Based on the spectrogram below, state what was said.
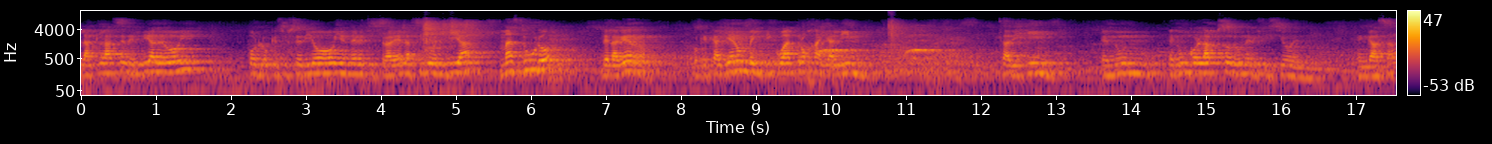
la clase del día de hoy, por lo que sucedió hoy en Eretz Israel, ha sido el día más duro de la guerra, porque cayeron 24 Hayalim, Tzadikim, en un, en un colapso de un edificio en, en Gaza.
